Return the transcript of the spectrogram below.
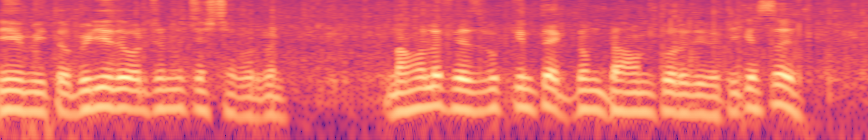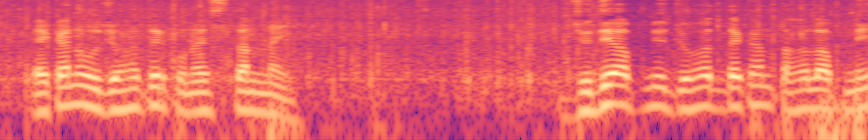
নিয়মিত ভিডিও দেওয়ার জন্য চেষ্টা করবেন। না হলে ফেসবুক কিন্তু একদম ডাউন করে দেবে ঠিক আছে? এখানে অজুহাতের কোনো স্থান নাই। যদি আপনি অজুহাত দেখান তাহলে আপনি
